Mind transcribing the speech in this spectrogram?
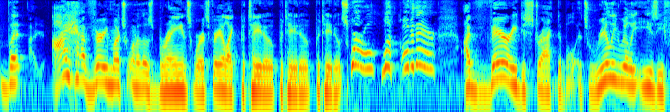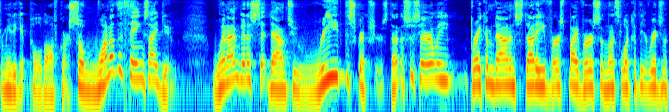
But I have very much one of those brains where it's very like potato, potato, potato, squirrel, look. I'm very distractible. It's really, really easy for me to get pulled off course. So one of the things I do when I'm going to sit down to read the scriptures, not necessarily break them down and study verse by verse and let's look at the original,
